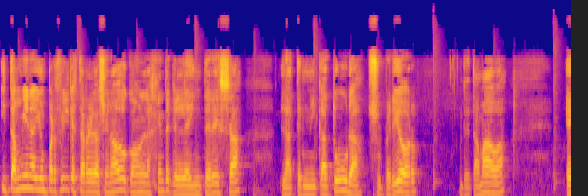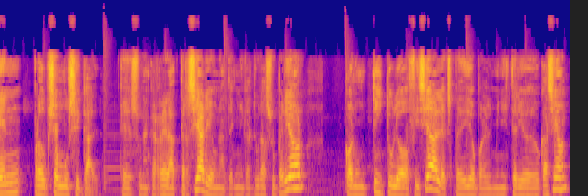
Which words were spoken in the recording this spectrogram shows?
Y también hay un perfil que está relacionado con la gente que le interesa la Tecnicatura Superior de Tamaba en producción musical, que es una carrera terciaria, una tecnicatura superior, con un título oficial expedido por el Ministerio de Educación,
